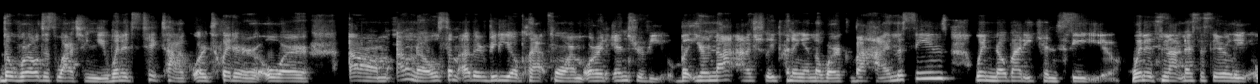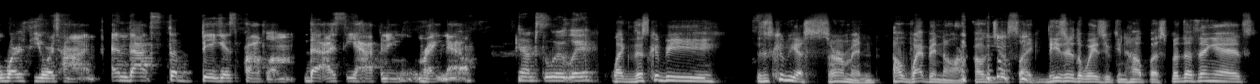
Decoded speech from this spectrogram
the world is watching you, when it's TikTok or Twitter or, um, I don't know, some other video platform or an interview, but you're not actually putting in the work behind the scenes when nobody can see you, when it's not necessarily worth your time. And that's the biggest problem that I see happening right now. Absolutely. Like this could be this could be a sermon, a webinar of just like these are the ways you can help us. But the thing is,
